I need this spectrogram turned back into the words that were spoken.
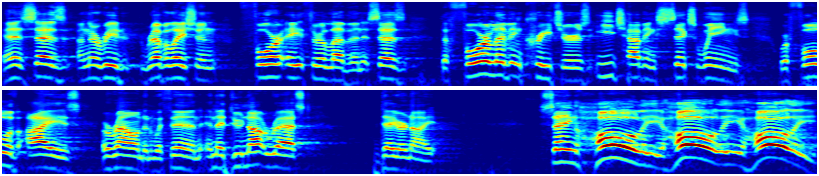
And it says, I'm going to read Revelation 4 8 through 11, it says, The four living creatures, each having six wings, were full of eyes around and within, and they do not rest day or night, saying, Holy, holy, holy,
